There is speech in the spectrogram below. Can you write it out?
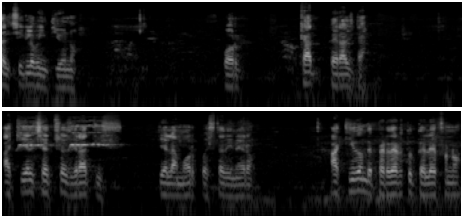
al siglo XXI por Kat Peralta. Aquí el sexo es gratis y el amor cuesta dinero. Aquí donde perder tu teléfono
